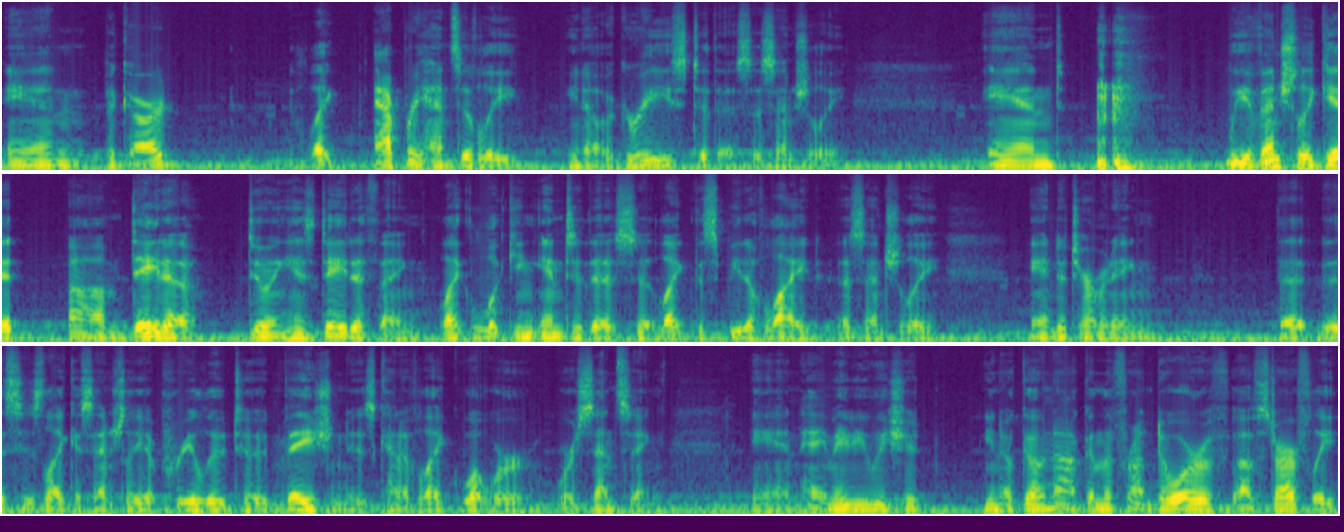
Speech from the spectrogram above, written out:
And Picard, like, apprehensively, you know, agrees to this essentially. And we eventually get um, Data doing his data thing, like looking into this at like the speed of light, essentially, and determining that this is like essentially a prelude to invasion is kind of like what we're we're sensing and hey maybe we should you know go knock on the front door of, of starfleet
